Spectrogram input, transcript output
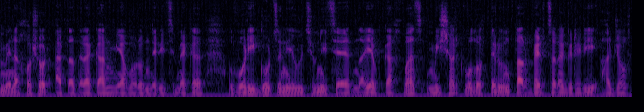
ամենախոշոր արտադրական միավորումներից մեկը, որի գործունեությունից է նաև կախված մի շարք ոլորտերում տարբեր ծրագրերի հաջող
